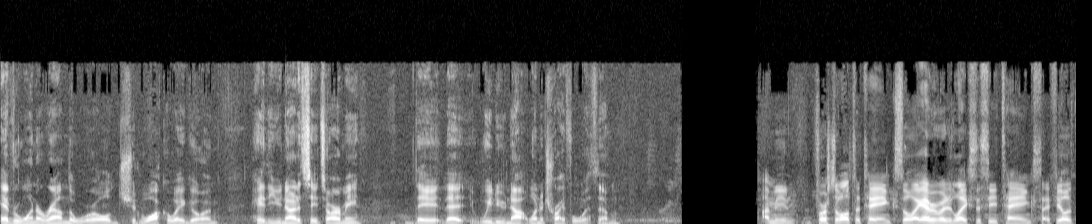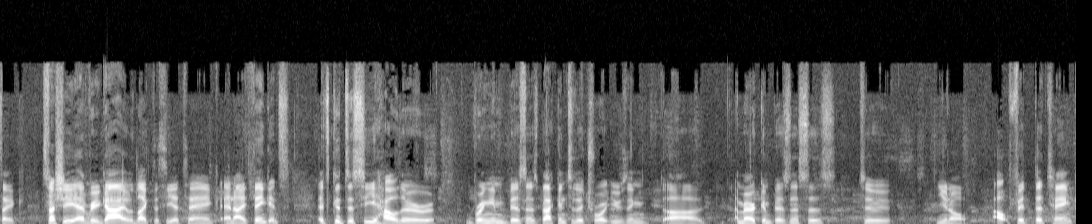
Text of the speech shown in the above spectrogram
Everyone around the world should walk away going, hey, the United States Army, they, that we do not want to trifle with them. I mean, first of all, it's a tank, so like everybody likes to see tanks. I feel it's like, especially every guy would like to see a tank, and I think it's it's good to see how they're bringing business back into Detroit using uh, American businesses to, you know, outfit the tank.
